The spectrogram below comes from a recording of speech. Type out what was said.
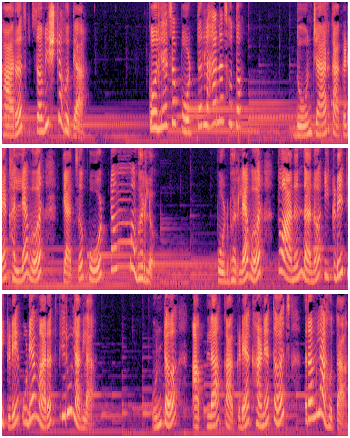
फारच चविष्ट होत्या. कोल्ह्याचं पोट तर लहानच होत. दोन चार काकड्या खाल्ल्यावर त्याचं पोट टम्म भरलं. पोट भरल्यावर तो आनंदानं इकडे तिकडे उड्या मारत फिरू लागला. उंट आपला काकड्या खाण्यातच रमला होता.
